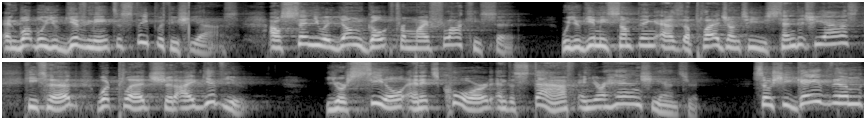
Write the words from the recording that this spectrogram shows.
And what will you give me to sleep with you? She asked. I'll send you a young goat from my flock, he said. Will you give me something as a pledge until you send it? She asked. He said, What pledge should I give you? Your seal and its cord and the staff in your hand, she answered. So she gave them,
